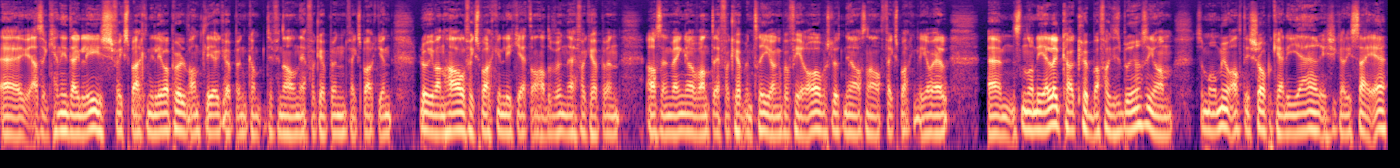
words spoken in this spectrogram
eh, altså Kenny Daglish fikk sparken i Liverpool, vant Liga-cupen, kom til finalen i FA-cupen, fikk sparken. Louis van Hall fikk sparken like etter han hadde vunnet FA-cupen. Arsen Wenger vant FA-cupen tre ganger på fire år på slutten i Arsenal, fikk sparken likevel. Um, så når det gjelder hva klubber faktisk bryr seg om, så må vi jo alltid se på hva de gjør, ikke hva de sier.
